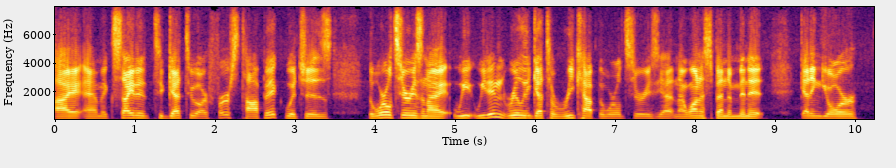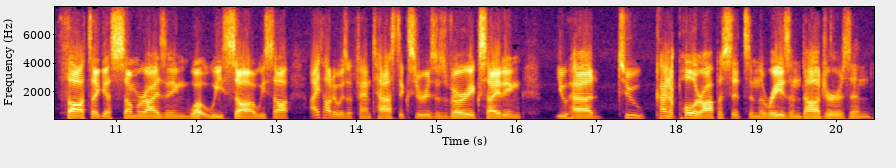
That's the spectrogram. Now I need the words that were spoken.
I am excited to get to our first topic, which is the World Series. And I we we didn't really get to recap the World Series yet, and I want to spend a minute getting your thoughts. I guess summarizing what we saw. We saw. I thought it was a fantastic series. It was very exciting. You had two kind of polar opposites in the Rays and Dodgers, and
